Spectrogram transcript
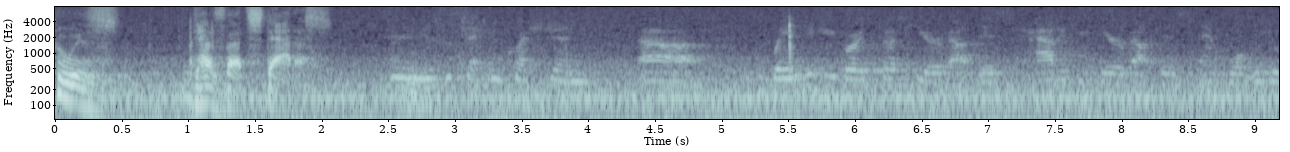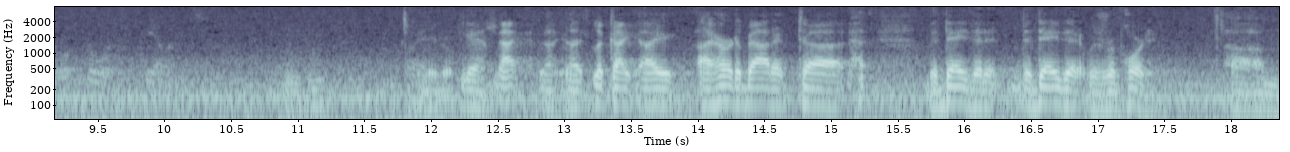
who is, has that status. And just the second question, uh, when did you both first hear about this? How did you hear about this? And what were your thoughts and feelings? Yeah, I, I, look, I, I, I heard about it uh, the day that it the day that it was reported, um,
